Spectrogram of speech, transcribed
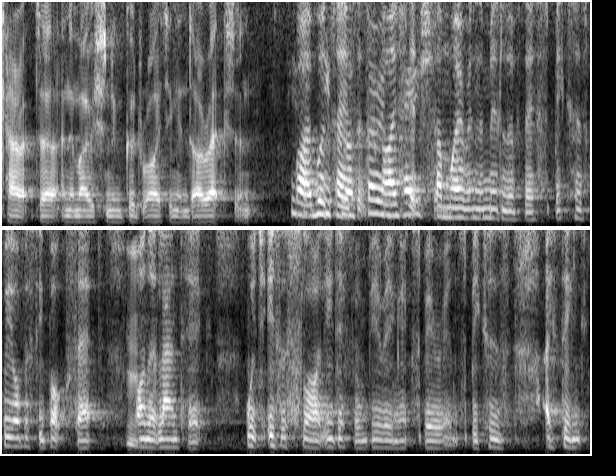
character and emotion and good writing and direction. Well, I would People say is that so Sky sits impatient. somewhere in the middle of this because we obviously box set hmm. on Atlantic, which is a slightly different viewing experience because I think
